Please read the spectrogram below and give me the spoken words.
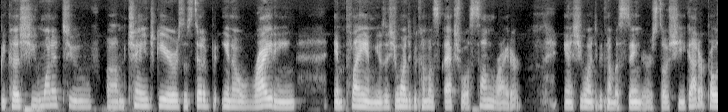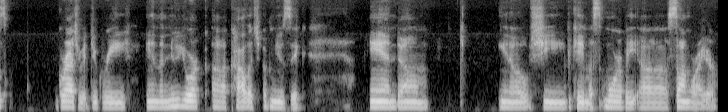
because she wanted to um, change gears instead of you know writing and playing music, she wanted to become an actual songwriter, and she wanted to become a singer. So she got her postgraduate degree in the New York uh, College of Music and um, you know she became a more of a uh, songwriter.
